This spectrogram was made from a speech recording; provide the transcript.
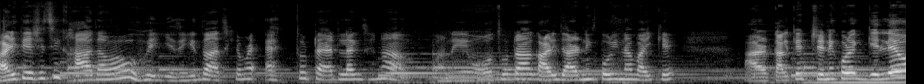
বাড়িতে এসেছি, খাওয়া দাওয়াও হয়ে গিয়েছে। কিন্তু আজকে আমার এত টায়ার্ড লাগছে না মানে অতটা গাড়ি জার্নি করি না বাইকে আর কালকে ট্রেনে করে গেলেও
